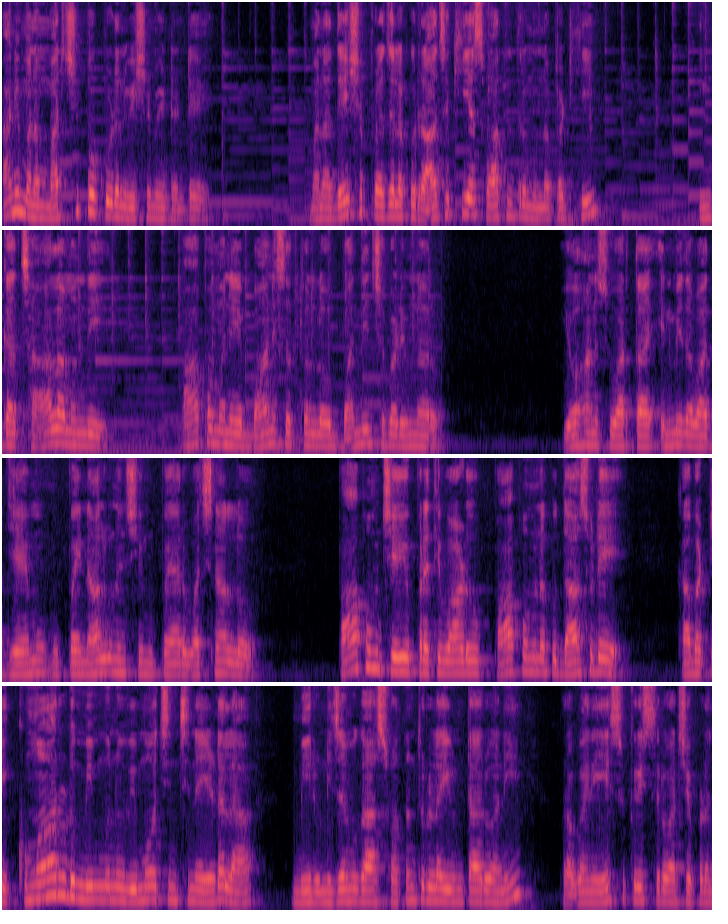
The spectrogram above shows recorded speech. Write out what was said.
కానీ మనం మర్చిపోకూడని విషయం ఏంటంటే మన దేశ ప్రజలకు రాజకీయ స్వాతంత్రం ఉన్నప్పటికీ ఇంకా చాలామంది పాపం అనే బానిసత్వంలో బంధించబడి ఉన్నారు. యోహాను సువార్త ఎనిమిదవ అధ్యాయము ముప్పై నాలుగు నుంచి ముప్పై ఆరు వచనాల్లో పాపము చేయు ప్రతివాడు పాపమునకు దాసుడే కాబట్టి కుమారుడు మిమ్మును విమోచించిన ఎడల మీరు నిజముగా స్వతంత్రులై ఉంటారు అని ప్రభు యేసుక్రీస్తు వారు చెప్పడం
